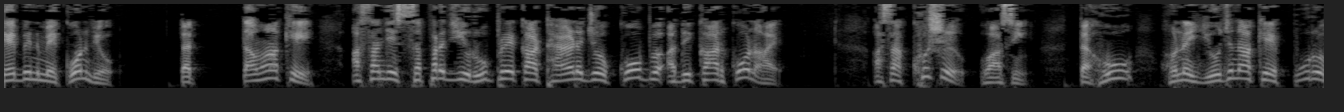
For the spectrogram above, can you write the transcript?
केबिन में कोन वियो त तव्हां खे असां जे सफ़र जी रूपरेखा ठाहिण जो को बि अधिकार कोन आहे असां खु़शि हुआसीं त हू हुन योजना खे पूरो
